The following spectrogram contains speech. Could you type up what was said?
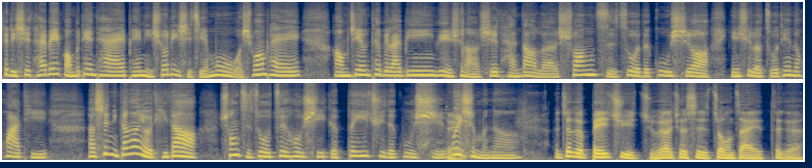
这里是台北广播电台陪你说历史节目，我是汪培。好，我们今天特别来宾于远逊老师谈到了双子座的故事哦，延续了昨天的话题。老师，你刚刚有提到双子座最后是一个悲剧的故事，为什么呢？这个悲剧主要就是重在这个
